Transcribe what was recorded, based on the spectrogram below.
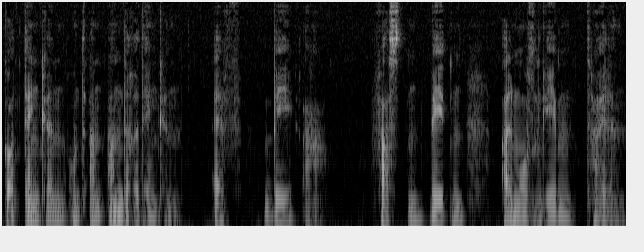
Gott denken und an andere denken. F, B, A. Fasten, beten, Almosen geben, teilen.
